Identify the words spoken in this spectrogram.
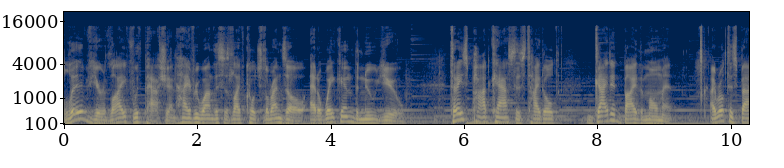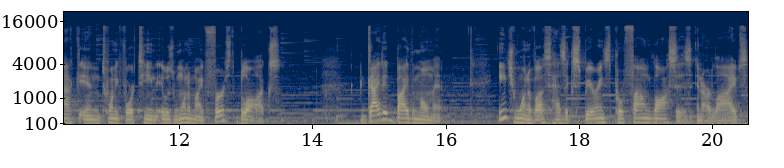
Live your life with passion. Hi, everyone. This is Life Coach Lorenzo at Awaken the New You. Today's podcast is titled Guided by the Moment. I wrote this back in 2014. It was one of my first blogs. Guided by the Moment. Each one of us has experienced profound losses in our lives,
